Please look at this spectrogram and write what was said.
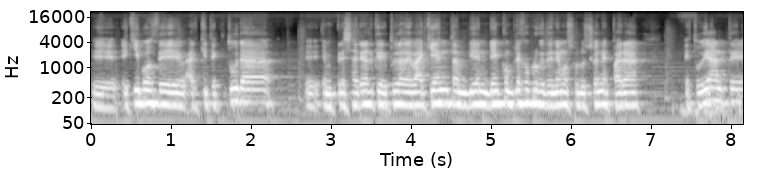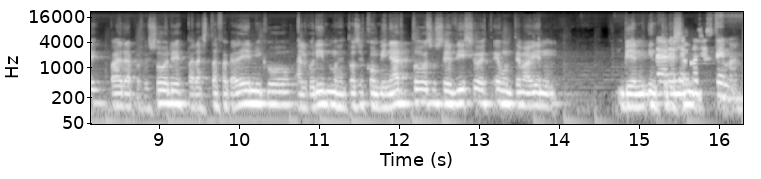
eh, equipos de arquitectura eh, empresarial, arquitectura de back-end también bien complejos porque tenemos soluciones para estudiantes, para profesores, para staff académico, algoritmos, entonces combinar todos esos servicios es, es un tema bien, bien interesante. el ecosistema.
